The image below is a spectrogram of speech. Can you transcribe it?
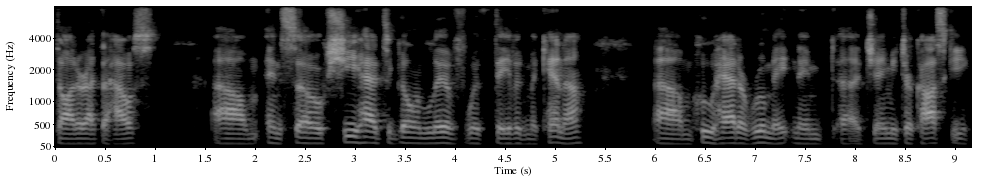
daughter at the house. Um, and so she had to go and live with David McKenna, um, who had a roommate named uh, Jamie Tworkowski,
